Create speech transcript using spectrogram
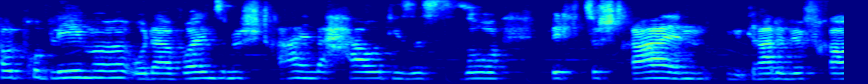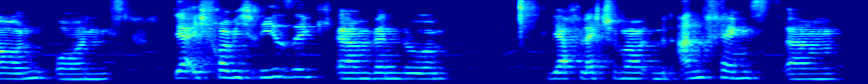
Hautprobleme oder wollen so eine strahlende Haut, dieses so wirklich zu strahlen, gerade wir Frauen. Und ja, ich freue mich riesig, ähm, wenn du ja vielleicht schon mal mit anfängst, ähm,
